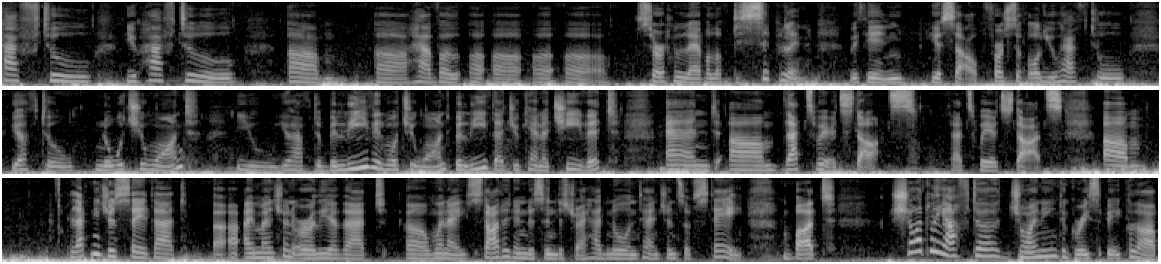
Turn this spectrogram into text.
have to you have to um, uh, have a, a, a, a, certain level of discipline within yourself. First of all, you have to you have to know what you want. You you have to believe in what you want. Believe that you can achieve it, and um, that's where it starts. That's where it starts. Um, let me just say that uh, I mentioned earlier that uh, when I started in this industry, I had no intentions of staying. But shortly after joining the Grace Bay Club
